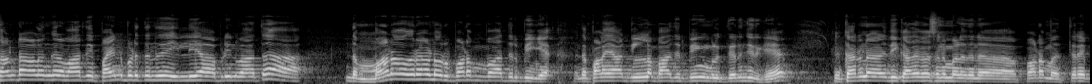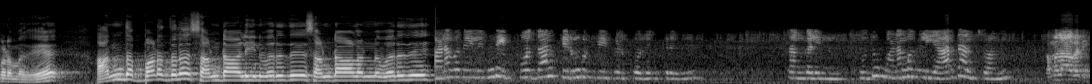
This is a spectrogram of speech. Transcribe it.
சண்டாளங்கிற வார்த்தையை பயன்படுத்தினதே இல்லையா அப்படின்னு பார்த்தா இந்த மனோகரான ஒரு படம் பார்த்துருப்பீங்க. இந்த பழைய ஆட்கள்லாம் பார்த்துருப்பீங்க உங்களுக்கு தெரிஞ்சிருக்கேன் கருணாநிதி கதைவசனம் எழுதின படம் அது திரைப்படம் அது. அந்த படத்தில் சண்டாளின்னு வருது சண்டாளன்னு வருது. புது மணமகள் யார்தான் சுவாமி? கமலாவதி.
